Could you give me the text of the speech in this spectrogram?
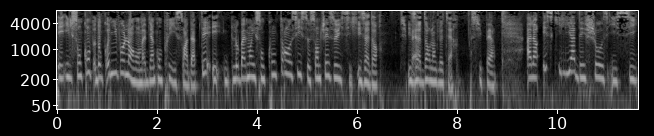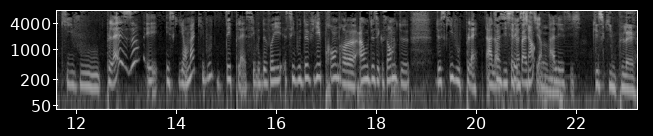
Et ils sont contents. Donc au niveau langue, on a bien compris, ils sont adaptés et globalement ils sont contents aussi, ils se sentent chez eux ici. Ils adorent. Super. Ils adorent l'Angleterre. Super. Alors, est-ce qu'il y a des choses ici qui vous plaisent et est-ce qu'il y en a qui vous déplaisent? Si vous devriez, si vous deviez prendre euh, un ou deux exemples de de ce qui vous plaît. Alors, Vas-y, Sébastien. Euh, allez-y. Qu'est-ce qui me plaît?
